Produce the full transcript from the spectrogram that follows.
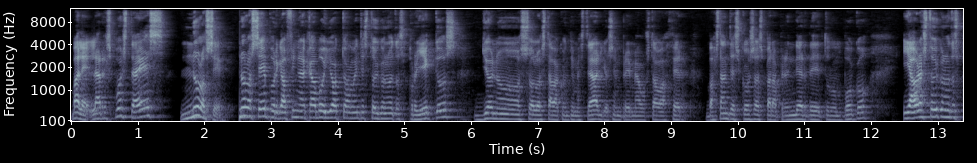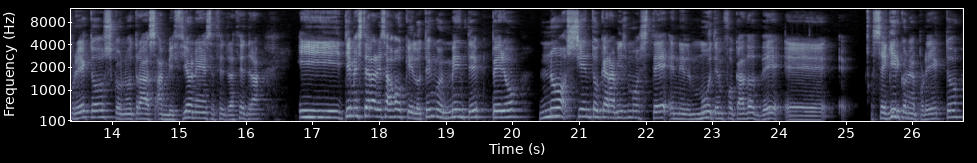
Vale, la respuesta es No lo sé, no lo sé porque al fin y al cabo yo actualmente estoy con otros proyectos Yo no solo estaba con Team Stellar, yo siempre me ha gustado hacer bastantes cosas para aprender de todo un poco. Y ahora estoy con otros proyectos, con otras ambiciones, etcétera, etcétera. Y Team Stellar es algo que lo tengo en mente, pero no siento que ahora mismo esté en el mood enfocado de eh, seguir con el proyecto.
